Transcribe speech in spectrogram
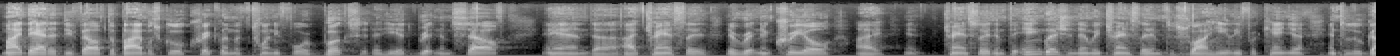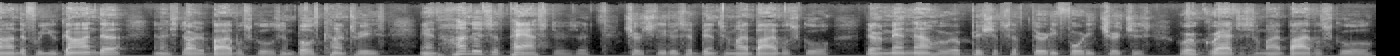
my dad had developed a Bible school curriculum of 24 books that he had written himself. And uh, I translated, they're written in Creole. I translate them to English, and then we translate them to Swahili for Kenya and to Luganda for Uganda. And I started Bible schools in both countries. And hundreds of pastors or church leaders have been through my Bible school. There are men now who are bishops of 30, 40 churches who are graduates of my Bible school.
